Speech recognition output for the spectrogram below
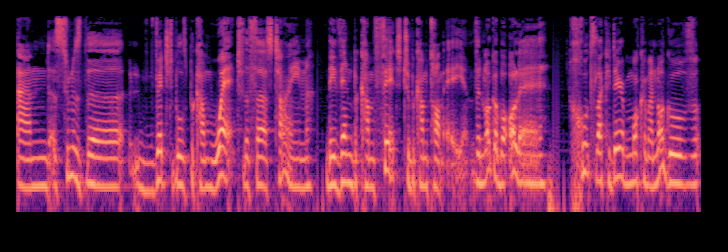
and as soon as the vegetables become wet for the first time, they then become fit to become tome. The noga ba'ole, chutz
